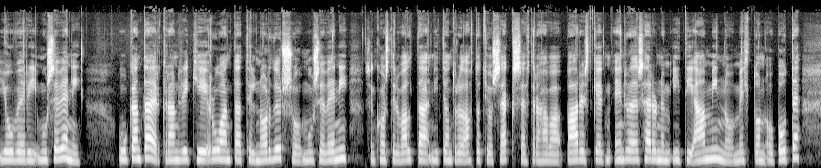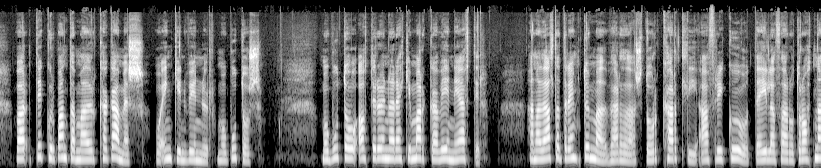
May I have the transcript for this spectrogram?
Jóveri Museveni. Uganda er grannríki Rúanda til norðurs og Museveni sem komst til valda 1986 eftir að hafa barist gegn einræðisherrunum Idi Amin og Milton Obote var diggur bandamæður Kagames og engin vinnur Mobutos. Mobuto átti raunar ekki marga vini eftir. Hann hafði alltaf dreymt um að verða stórkarl í Afríku og deila þar og drotna.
